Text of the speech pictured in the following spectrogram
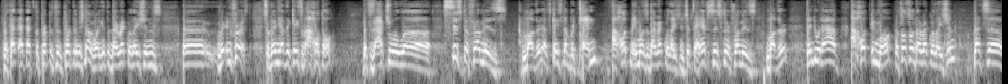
Because that, that, that's the purpose of the point of the Mishnah. We want to get the direct relations uh, written first. So then you have the case of achoto, that's his actual uh, sister from his mother. That's case number 10. Ahot Meimo is a direct relationship. It's a half sister from his mother. Then you would have Ahot Immo. That's also a direct relation. That's uh,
